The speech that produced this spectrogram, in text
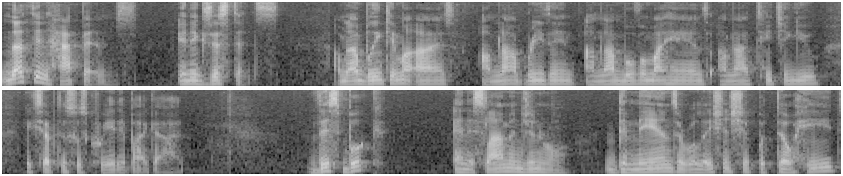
Nothing happens in existence. I'm not blinking my eyes. I'm not breathing, I'm not moving my hands, I'm not teaching you, except this was created by God. This book and Islam in general demands a relationship with Tawheed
